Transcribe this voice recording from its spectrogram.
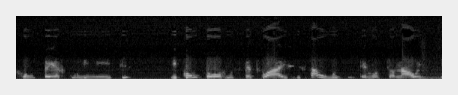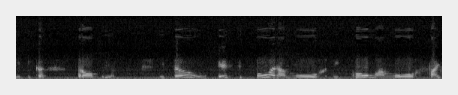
romper com limites e contornos pessoais de saúde emocional e psíquica própria. Então, esse por amor e com amor faz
